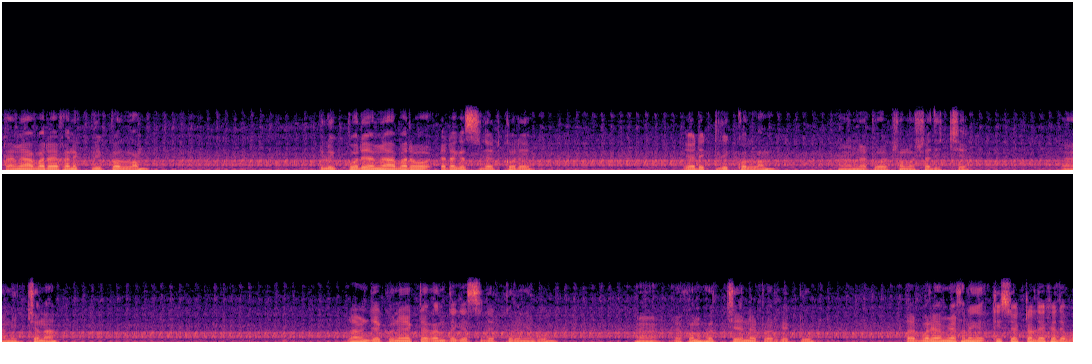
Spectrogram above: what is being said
তো আমি আবার এখানে ক্লিক করলাম। ক্লিক করে আমি আবারও এটাকে সিলেক্ট করে এটা ক্লিক করলাম। হ্যাঁ নেটওয়ার্ক সমস্যা দিচ্ছে। হ্যাঁ, নিচ্ছে না। আমি যে কোনো একটা এখান থেকে সিলেক্ট করে নেব। হ্যাঁ এখন হচ্ছে নেটওয়ার্ক একটু। তারপরে আমি এখানে কিছু একটা লিখে দেব।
